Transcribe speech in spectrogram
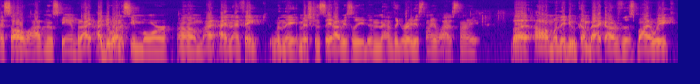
I saw a lot in this game, but I, I do want to see more. Um, I, and I think when they Michigan State obviously didn't have the greatest night last night, but um, when they do come back out of this bye week,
